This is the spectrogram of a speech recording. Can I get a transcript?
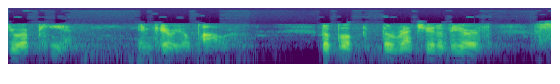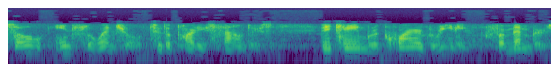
European imperial power. The book, The Wretched of the Earth, so influential to the party's founders, became required reading for members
